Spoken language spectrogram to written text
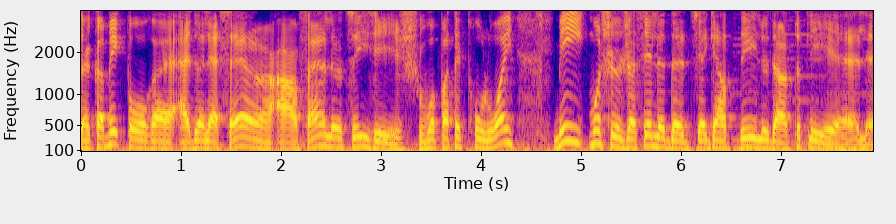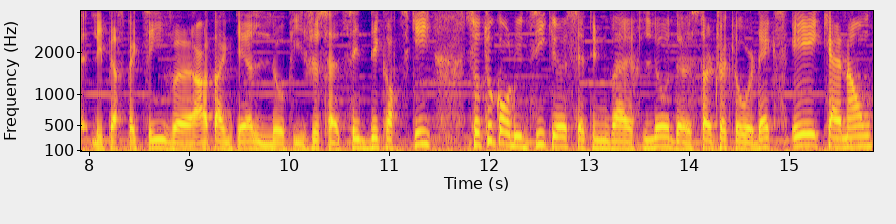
un comique pour adolescents, enfants, je vois peut-être trop loin. Mais moi, j'essaie de, regarder dans toutes les, les perspectives en tant que telles, puis juste essayer de décortiquer. Surtout qu'on nous dit que cet univers-là de Star Trek Lower Decks est canon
